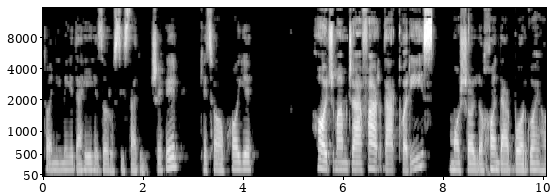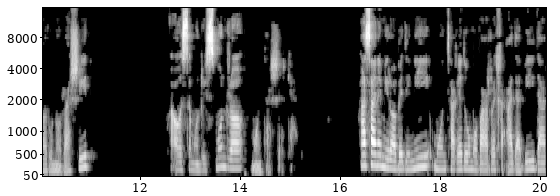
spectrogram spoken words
تا نیمه دهه 1340 کتاب های حاجمم جعفر در پاریس، ماشالله خان در بارگاه هارون و رشید و آسمون ریسمون را منتشر کرد. حسن میرابدینی منتقد و مورخ ادبی در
